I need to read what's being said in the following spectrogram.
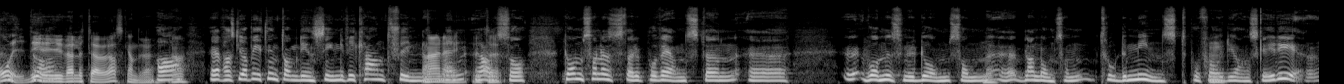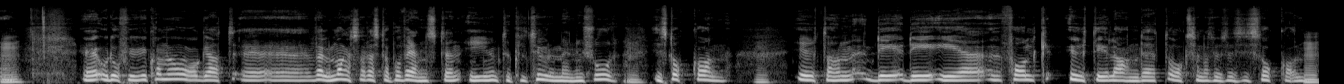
Oj, det är Ja. ju väldigt överraskande. Ja, eh, fast jag vet inte om det är en signifikant skillnad. Nej, nej, men inte. alltså, de som röstade på vänstern eh, var åtminstone de som, Mm. eh, bland de som trodde minst på freudianska idéer. Mm. Eh, och då får vi komma ihåg att eh, väldigt många som röstar på vänstern är ju inte kulturmänniskor Mm. i Stockholm. Utan det, det är folk ute i landet och också naturligtvis i Stockholm. Mm.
